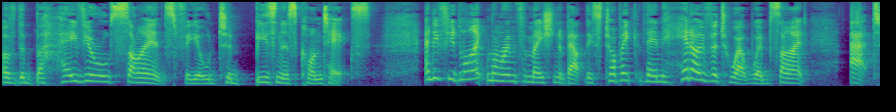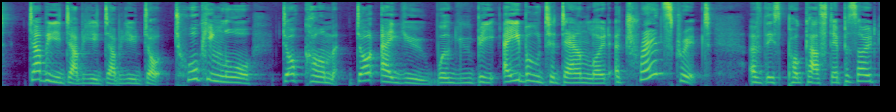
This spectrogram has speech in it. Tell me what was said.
of the behavioural science field to business contexts. And if you'd like more information about this topic, then head over to our website at www.talkinglaw.com.au where you'll be able to download a transcript of this podcast episode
